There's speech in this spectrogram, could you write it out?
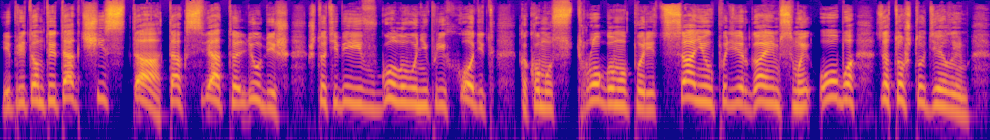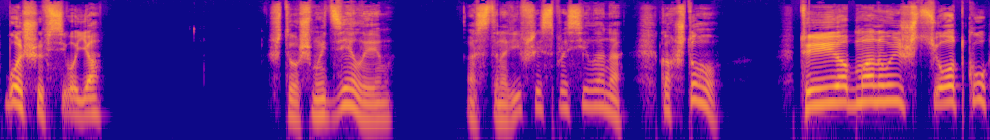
и притом ты так чиста, так свято любишь, что тебе и в голову не приходит, какому строгому порицанию подвергаемся мы оба за то, что делаем, больше всего я. — Что ж мы делаем? — остановившись, спросила она. — Как что? — ты обманываешь тетку,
